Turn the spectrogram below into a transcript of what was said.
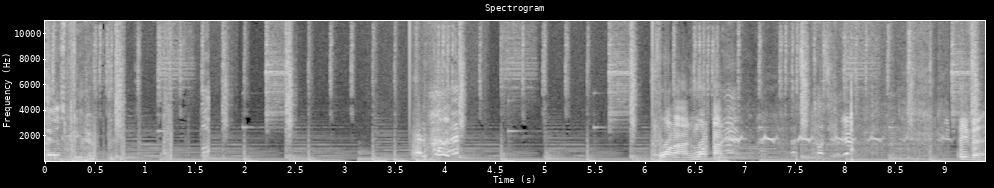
There's Peter. One on, one on. Leave it.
